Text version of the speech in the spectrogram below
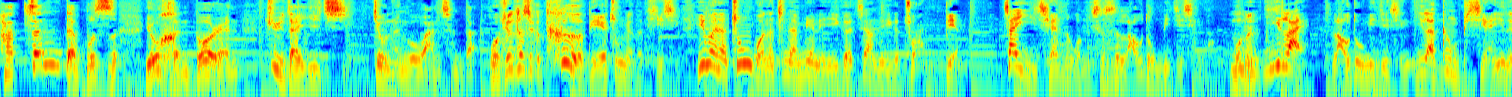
它真的不是有很多人聚在一起就能够完成的。我觉得这是个特别重要的提醒，因为呢，中国呢正在面临一个这样的一个转变。在以前呢，我们其实是劳动密集型的，我们依赖。劳动密集型依赖更便宜的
